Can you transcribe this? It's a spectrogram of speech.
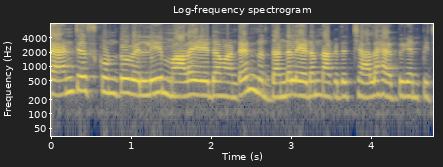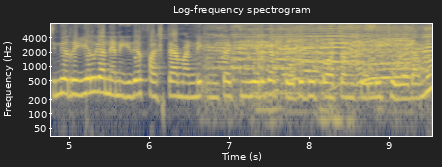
డ్యాన్స్ చేసుకుంటూ వెళ్ళి మాల వేయడం అంటే దండలు వేయడం నాకైతే చాలా హ్యాపీగా అనిపించింది. రియల్గా నేను ఇదే ఫస్ట్ టైం అండి. ఇంత క్లియర్గా కోటి దీపోత్సవంకి వెళ్ళి చూడడము.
